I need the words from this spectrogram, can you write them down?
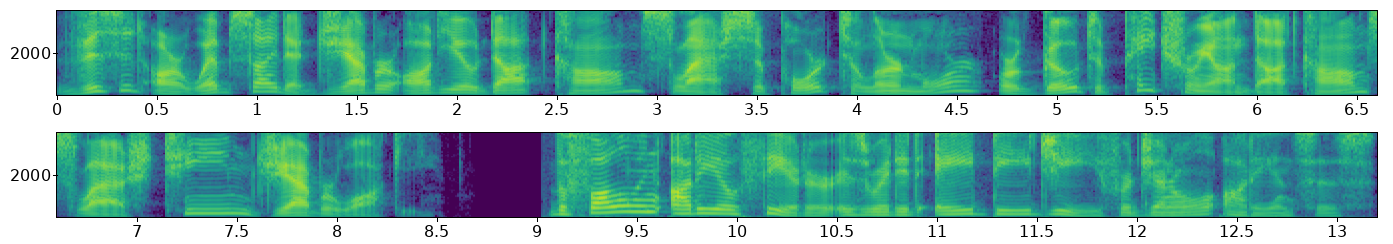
Visit our website at jabberaudio.com slash support to learn more or go to patreon.com slash team jabberwocky. The following audio theater is rated ADG for general audiences.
